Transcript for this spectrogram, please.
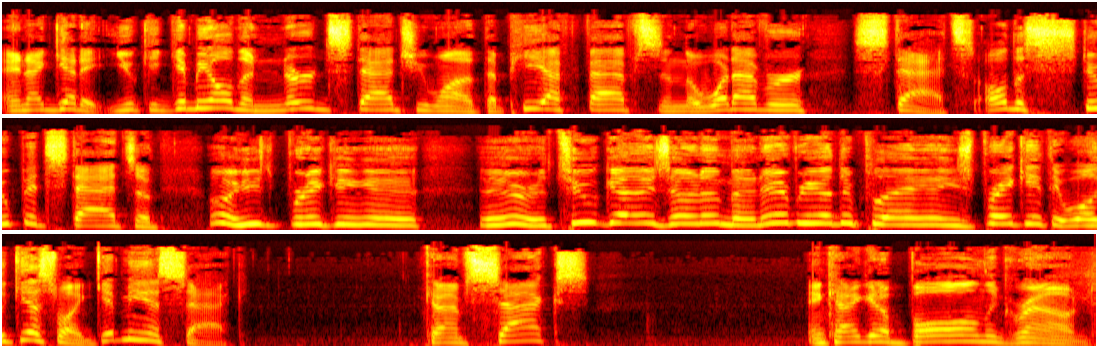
and I get it. You can give me all the nerd stats you want, the PFFs and the whatever stats, all the stupid stats of oh he's breaking a there are two guys on him and every other play and he's breaking through. Well, guess what? Give me a sack. Can I have sacks? And can I get a ball on the ground?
